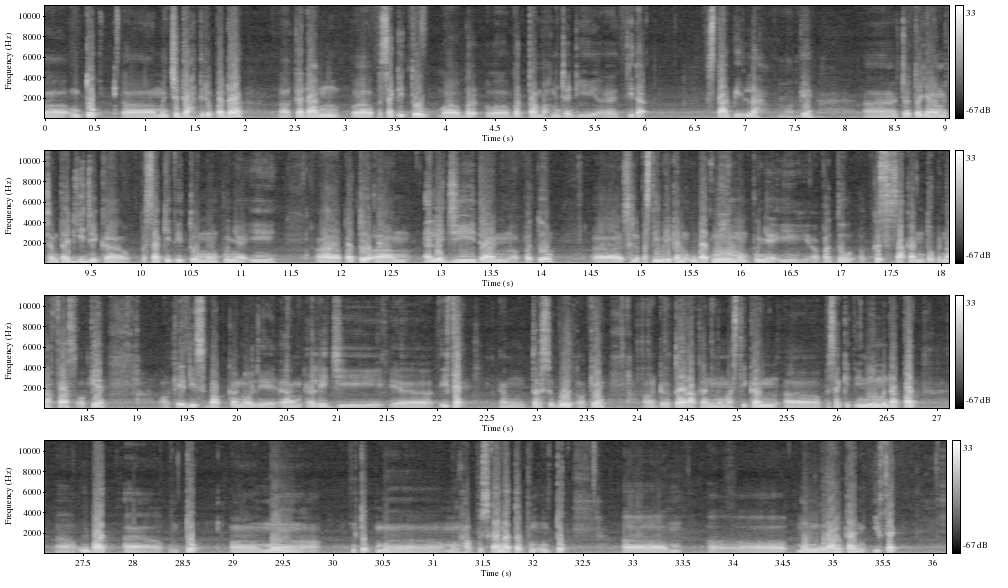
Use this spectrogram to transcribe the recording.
uh, untuk uh, mencegah daripada uh, keadaan uh, pesakit itu uh, ber, uh, bertambah menjadi uh, tidak stabil lah mm-hmm. okey Uh, contohnya macam tadi jika pesakit itu mempunyai uh, apa tu um, alergi dan apa tu uh, selepas diberikan ubat ni mempunyai apa tu kesesakan untuk bernafas okey okey disebabkan oleh um, alergi uh, efek yang tersebut okey uh, doktor akan memastikan uh, pesakit ini mendapat uh, ubat uh, untuk uh, me, untuk me, menghapuskan ataupun untuk um, uh, mengurangkan efek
